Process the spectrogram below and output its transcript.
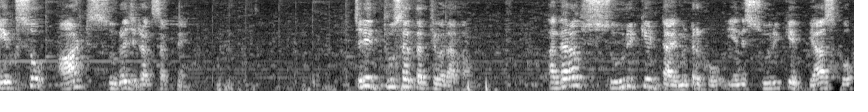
108 सूरज रख सकते हैं। चलिए दूसरा तथ्य बताता हूँ। अगर आप सूर्य के डायमीटर को यानी सूर्य के व्यास को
